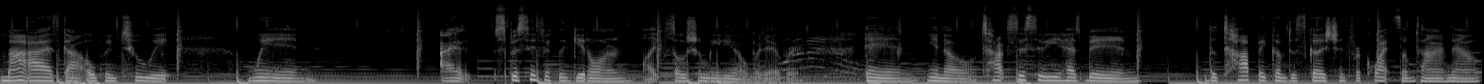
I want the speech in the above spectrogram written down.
my eyes got open to it when I specifically get on like social media or whatever. And, you know, toxicity has been the topic of discussion for quite some time now.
